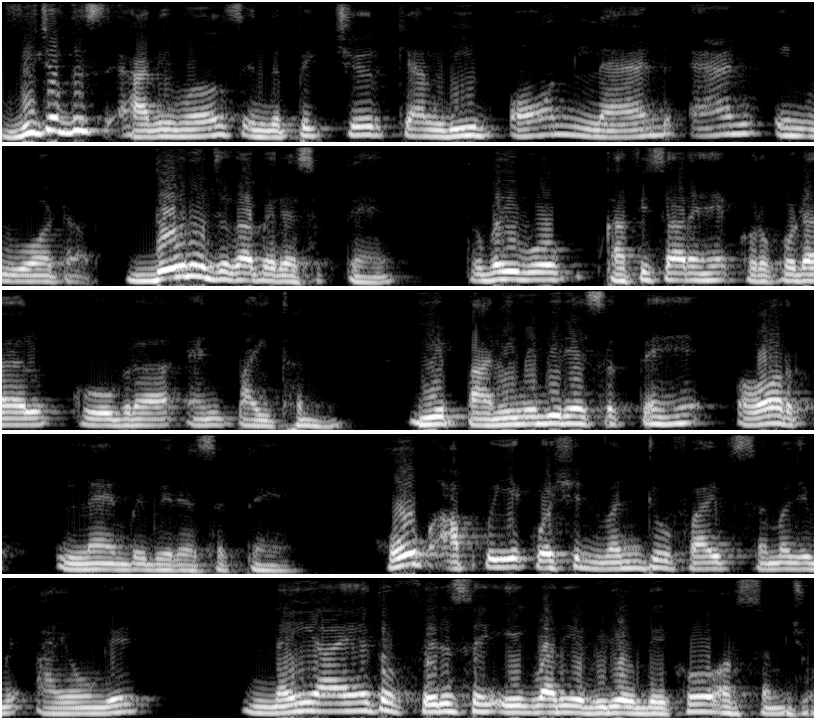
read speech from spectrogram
which of this animals in the picture can live on land and in water दोनों जगह पे रह सकते हैं। तो भाई वो काफ़ी सारे हैं क्रोकोडाइल कोबरा एंड पाइथन ये पानी में भी रह सकते हैं और लैंड पे भी रह सकते हैं। होप आपको ये क्वेश्चन वन टू फाइव समझ में आए होंगे। नहीं आए हैं तो फिर से एक बार ये वीडियो देखो और समझो।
